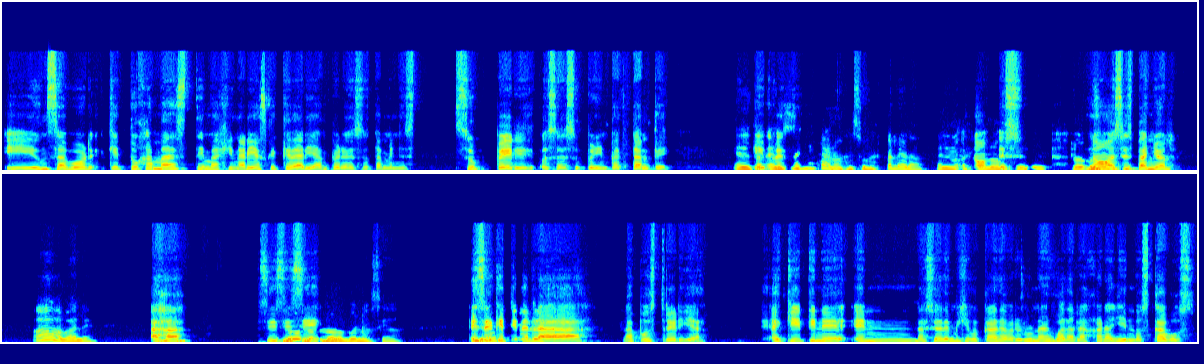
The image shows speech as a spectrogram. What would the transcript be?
y un sabor que tú jamás te imaginarías que quedarían, pero eso también es súper, o sea, súper impactante. ¿El, es pues mexicano, Jesús Escalera? no, es, no, es español. Ah, vale. Ajá, Sí, sí, sí. No, lo conocía. Es el que tiene la, la, postrería. Aquí tiene en la Ciudad de México, acaba de abrir una en Guadalajara y en Los Cabos.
